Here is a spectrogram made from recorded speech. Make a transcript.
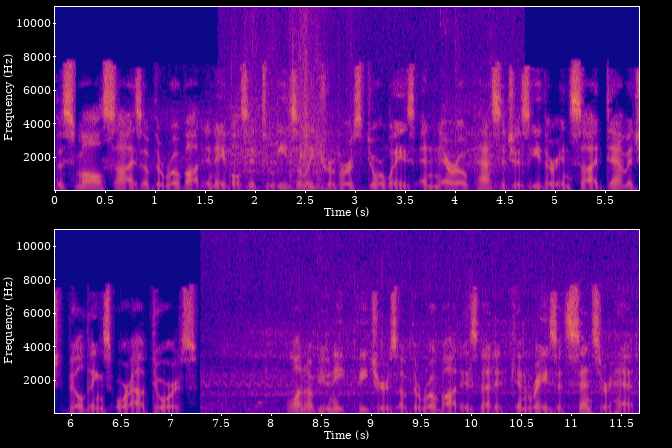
The small size of the robot enables it to easily traverse doorways and narrow passages either inside damaged buildings or outdoors. One of unique features of the robot is that it can raise its sensor head.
